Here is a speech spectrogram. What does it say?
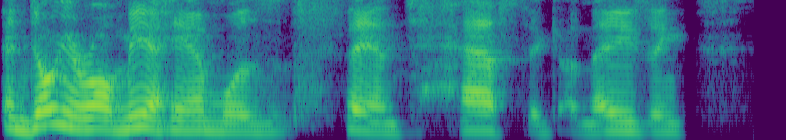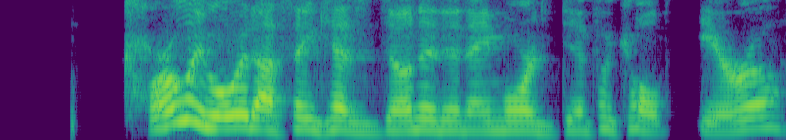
and don't get me wrong, Mia Hamm was fantastic, amazing. Carli Lloyd, I think, has done it in a more difficult era.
